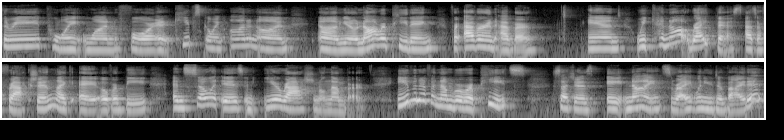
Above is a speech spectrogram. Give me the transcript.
3.14, and it keeps going on and on, um, you know, not repeating forever and ever. And we cannot write this as a fraction like a over b, and so it is an irrational number. Even if a number repeats, such as 8 ninths, right, when you divide it,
